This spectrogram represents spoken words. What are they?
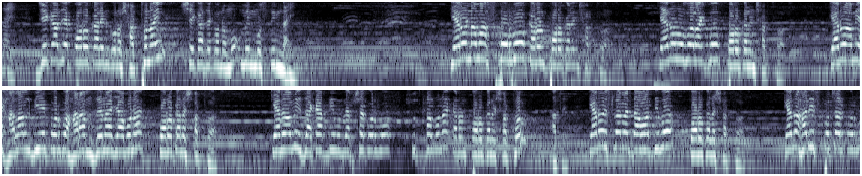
নাই। যে কাজে পরকালীন কোনো স্বার্থ নাই, সে কাজে কোনো মুমিন, মুসলিম নাই। কেন নামাজ পড়ব? কারণ পরকালীন স্বার্থ আছে। কেন রোজা রাখব? পরকালীন স্বার্থ আছে। কেন আমি হালাল বিয়ে করব, হারাম জেনা যাব না? পরকালের স্বার্থ আছে। কেন আমি জাকাত দিব, ব্যবসা করব, সুদ খাব না? কারণ পরকালের স্বার্থ আছে। কেন ইসলামের দাওয়াত দিব, পরকালের স্বার্থ আছে। কেন হারিস প্রচার করব,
